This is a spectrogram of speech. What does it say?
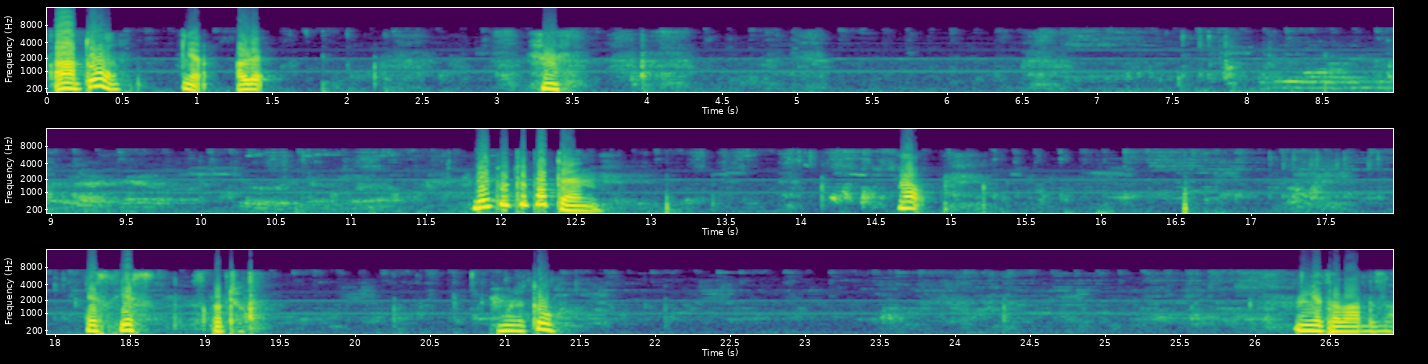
A, tu? Nie, ale... Hm. Gdzie tu chyba ten? No. Jest, jest. Skoczył. Może tu? Nie za bardzo.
